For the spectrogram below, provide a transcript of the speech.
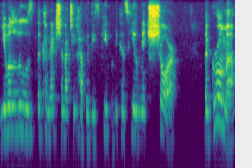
you will lose the connection that you have with these people because he'll make sure the groomer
